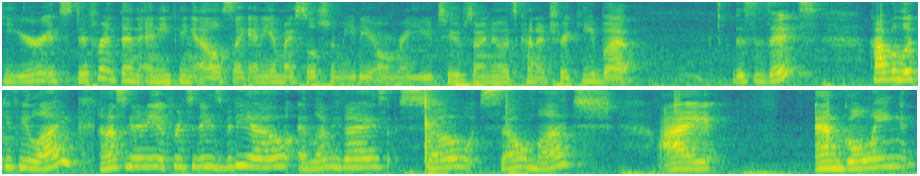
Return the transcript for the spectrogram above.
here. It's different than anything else, like any of my social media or my YouTube, so I know it's kind of tricky, but this is it. have a look if you like. And that's gonna be it for today's video. I love you guys so, so much. I am going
